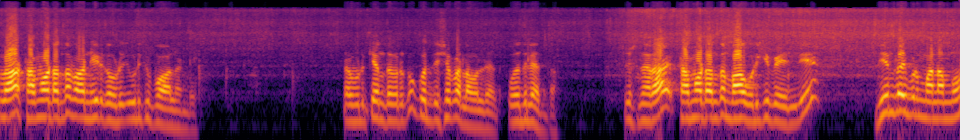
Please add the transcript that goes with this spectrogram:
ఇలా టమాటా అంతా బాగా నీట్గా ఉడికి ఉడికిపోవాలండి. ఉడికేంత వరకు కొద్దిసేపు అలా వదిలేదు వదిలేద్దాం. చూసినారా? టమాటా అంతా బాగా ఉడికిపోయింది. దీంట్లో ఇప్పుడు మనము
